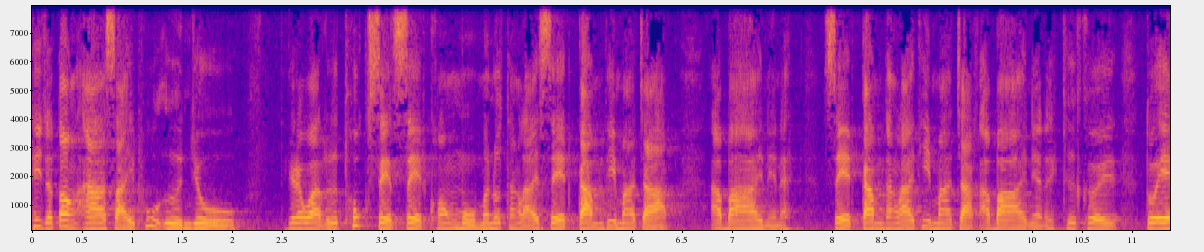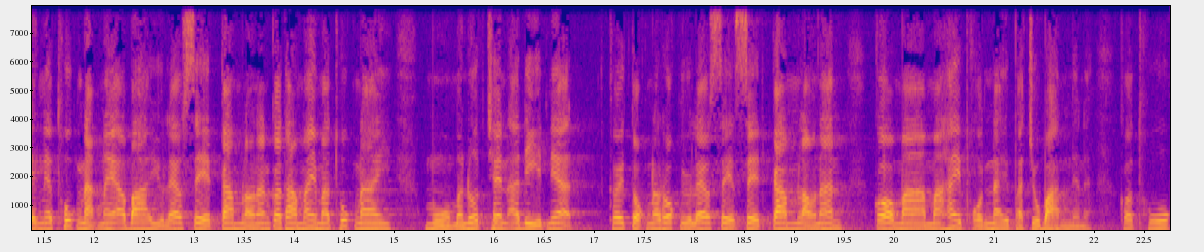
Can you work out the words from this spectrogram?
ที่จะต้องอาศัยผู้อื่นอยู่เรียกว่าหรือทุกเศษเศษของหมู่มนุษย์ทั้งหลายเศษกรรมที่มาจากอบายเนี่ยนะ เศษกรรมทั้งหลายที่มาจากอบายเนี่ยคือเคยตัวเองเนี่ยทุกหนักในอบายอยู่แล้วเศษกรรมเหล่านั้นก็ทำให้มาทุกในหมู่มนุษย์ เช่น อดีตเนี่ยเคยตกนรกอยู่แล้วเศษเศษกรรมเหล่านั้นก็มามาให้ผลในปัจจุบันเนี่ยนะก็ทุก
